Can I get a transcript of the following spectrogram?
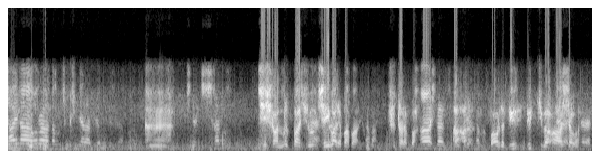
ama. Ağa oralardan uçmuş bir yaratıyor. Ha. İşte çıkanlık. Şişkanlık bak şu Evet. şey var ya bak bak. Tamam. Şu taraf bak. Ağaçlar. Aa, tamam. bak orada büyük, büyük gibi ağaçlar Evet, var. Evet.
